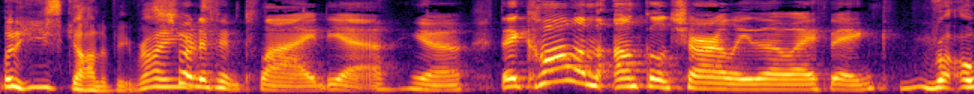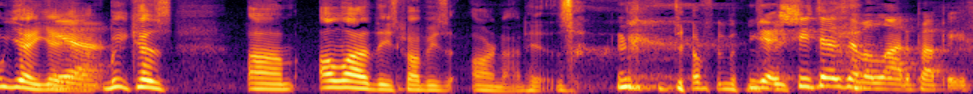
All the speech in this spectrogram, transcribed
but he's got to be right. Sort of implied, yeah, yeah. They call him Uncle Charlie, though. I think. Oh yeah, yeah, yeah. Yeah. Because um, a lot of these puppies are not his. Definitely. Yeah, she does have a lot of puppies.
